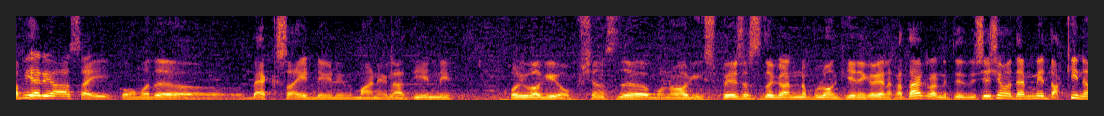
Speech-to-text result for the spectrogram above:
අපි හරි ආසයි කොහොමද බෑක් සයිඩ් එක නිර්මාණය වෙලා තියෙන්නේ කොයි වගේ ඔප්ෂන්ස්ද මොන වගේ ස්පේසස්ද ගන්න පුළුවන් කියන එක ගැන කතා කරන්න. ඉතින් විශේෂයෙන්ම දැන් මේ දකින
